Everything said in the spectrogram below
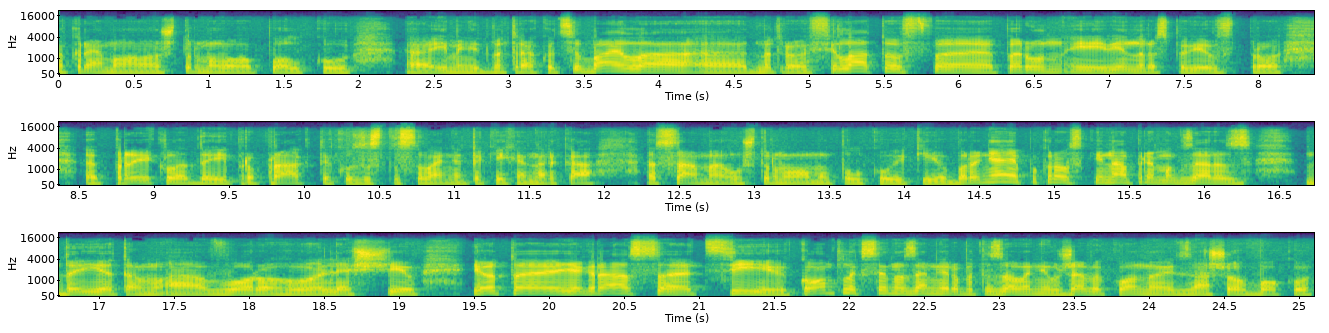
окремого штурмового полку е, імені Дмитра Коцюбайла, е, Дмитро Філатов е, Перун, і він розповів про приклади і про практику застосування таких НРК саме у штурмовому полку, який обороняє Покровський напрямок, зараз дає там ворогу лящів. І от е, якраз е, ці комплекси наземні роботизовані вже виконують з нашого боку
